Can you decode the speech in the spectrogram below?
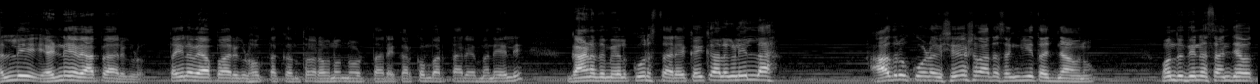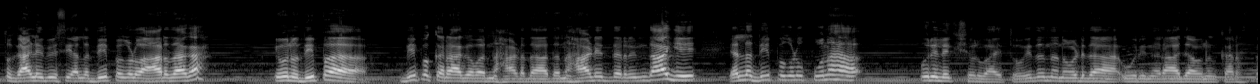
ಅಲ್ಲಿ ಎಣ್ಣೆಯ ವ್ಯಾಪಾರಿಗಳು, ತೈಲ ವ್ಯಾಪಾರಿಗಳು ಹೋಗ್ತಕ್ಕಂಥವ್ರು ಅವನನ್ನು ನೋಡ್ತಾರೆ ಕರ್ಕೊಂಬರ್ತಾರೆ ಮನೆಯಲ್ಲಿ, ಗಾಣದ ಮೇಲೆ ಕೂರಿಸ್ತಾರೆ. ಕೈಕಾಲುಗಳಿಲ್ಲ ಆದರೂ ಕೂಡ ವಿಶೇಷವಾದ ಸಂಗೀತಜ್ಞ ಅವನು. ಒಂದು ದಿನ ಸಂಜೆ ಹೊತ್ತು ಗಾಳಿ ಬೀಸಿ ಎಲ್ಲ ದೀಪಗಳು ಆರಿದಾಗ ಇವನು ದೀಪ ದೀಪಕ ರಾಗವನ್ನು ಹಾಡದ, ಅದನ್ನು ಹಾಡಿದ್ದರಿಂದಾಗಿ ಎಲ್ಲ ದೀಪಗಳು ಪುನಃ ಉರಿಲಿಕ್ಕೆ ಶುರುವಾಯಿತು. ಇದನ್ನು ನೋಡಿದ ಊರಿನ ರಾಜ ಅವನನ್ನು ಕರೆಸ್ದ,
